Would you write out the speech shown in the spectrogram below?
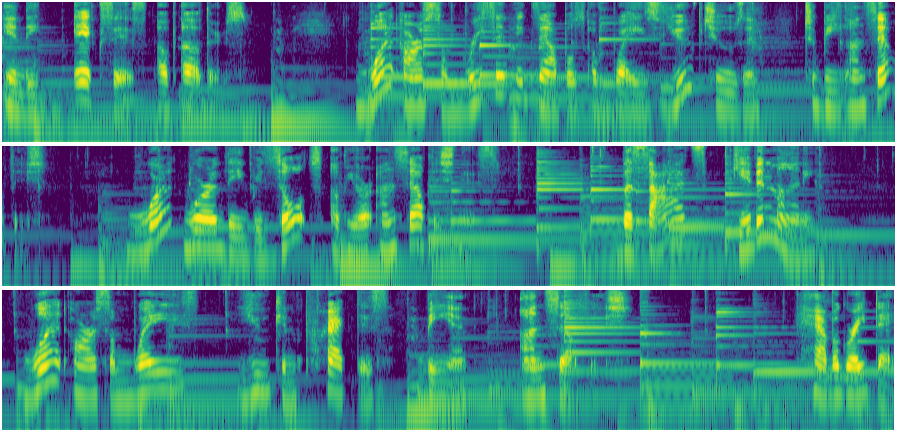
in the excess of others. What are some recent examples of ways you've chosen to be unselfish? What were the results of your unselfishness? Besides giving money, what are some ways you can practice being unselfish. Have a great day.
